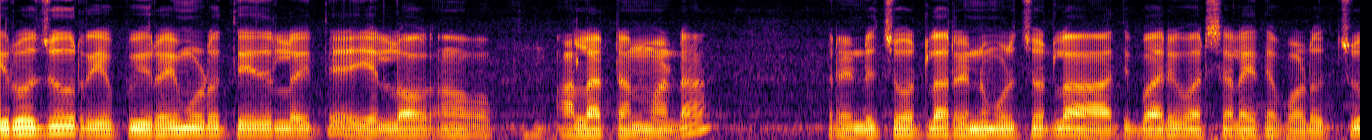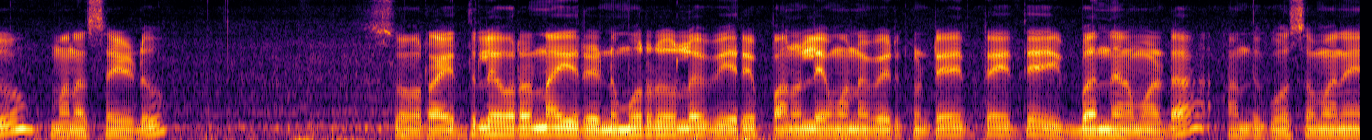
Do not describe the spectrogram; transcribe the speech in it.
ఈరోజు రేపు ఇరవై మూడో తేదీలో అయితే ఎల్లో అలర్ట్ అనమాట రెండు చోట్ల రెండు మూడు చోట్ల అతి భారీ వర్షాలు అయితే పడవచ్చు మన సైడు. సో రైతులు ఎవరన్నా ఈ రెండు మూడు రోజుల్లో వేరే పనులు ఏమైనా పెట్టుకుంటే అయితే ఇబ్బంది అనమాట అందుకోసమనే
